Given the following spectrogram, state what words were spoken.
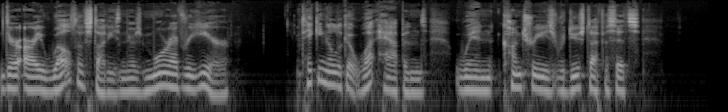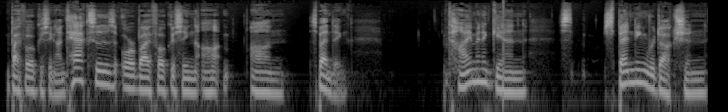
there are a wealth of studies, and there's more every year, taking a look at what happens when countries reduce deficits by focusing on taxes or by focusing on, on spending. Time and again, spending reduction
